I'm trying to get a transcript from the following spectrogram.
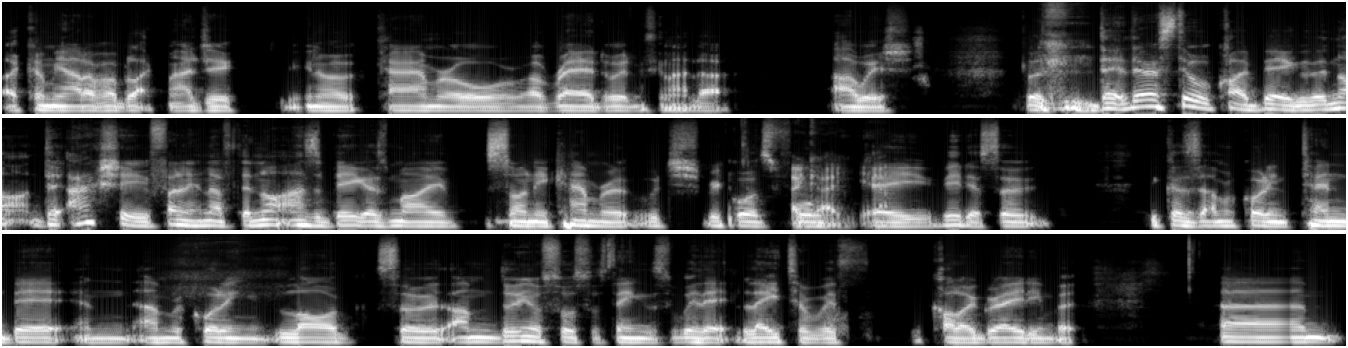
like coming out of a Blackmagic, you know, camera or a Red or anything like that. I wish but they, they're still quite big. They're not. They're actually, funny enough, they're not as big as my Sony camera, which records 4K okay, yeah. video. So because I'm recording 10 bit and I'm recording log, so I'm doing all sorts of things with it later with color grading. But um,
